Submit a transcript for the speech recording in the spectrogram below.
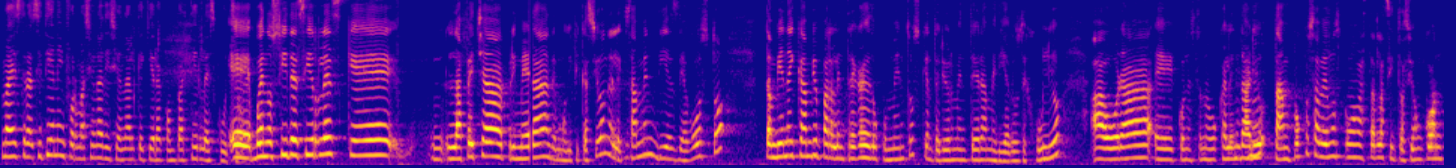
Maestra, si tiene información adicional que quiera compartir, la escucho. Eh, bueno, sí decirles que la fecha primera de modificación, el examen, 10 de agosto, también hay cambio para la entrega de documentos, que anteriormente era mediados de julio. Ahora, eh, con este nuevo calendario, tampoco sabemos cómo va a estar la situación con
